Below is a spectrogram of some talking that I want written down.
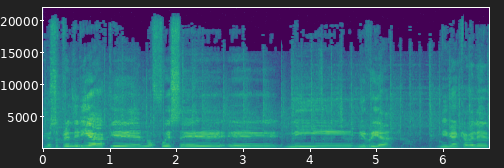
me sorprendería que no fuese eh, ni, ni Ria, ni Bianca Belair,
